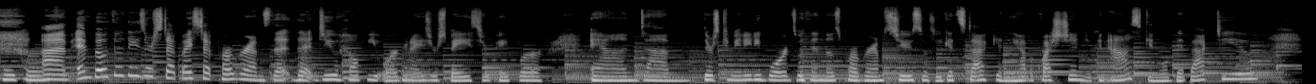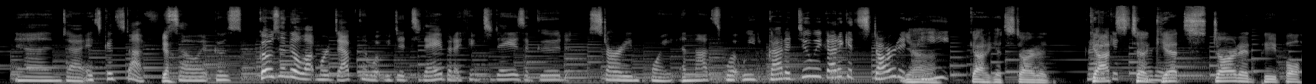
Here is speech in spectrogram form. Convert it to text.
paper. Um, and both of these are step by step programs that, that do help you organize your space, your paper. And um, there's community boards within those programs too. So if you get stuck and you have a question, you can ask and we'll get back to you. And uh, it's good stuff. Yeah. So it goes goes into a lot more depth than what we did today, but I think today is a good starting point, and that's what we got to do. We got to get started. Yeah. Pete. Got to get started. Gotta Gots to get started, people.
